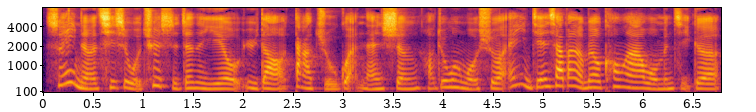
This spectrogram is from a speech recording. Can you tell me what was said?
所以呢，其实我确实真的也有遇到大主管男生，好，就问我说：“哎，你今天下班有没有空啊？我们几个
